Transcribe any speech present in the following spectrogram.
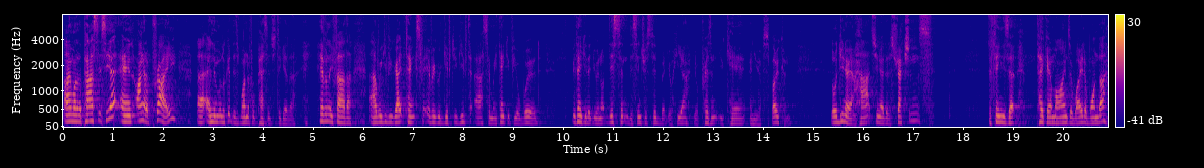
I'm one of the pastors here, and I'm going to pray, uh, and then we'll look at this wonderful passage together. Heavenly Father, uh, we give you great thanks for every good gift you give to us, and we thank you for your word. We thank you that you are not distant and disinterested, but you're here, you're present, you care, and you have spoken. Lord, you know our hearts, you know the distractions, the things that take our minds away to wander.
